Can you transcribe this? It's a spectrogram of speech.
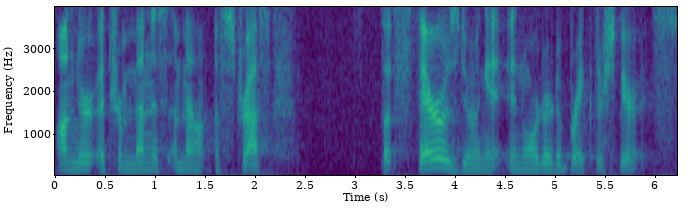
under a tremendous amount of stress, but Pharaoh's doing it in order to break their spirits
